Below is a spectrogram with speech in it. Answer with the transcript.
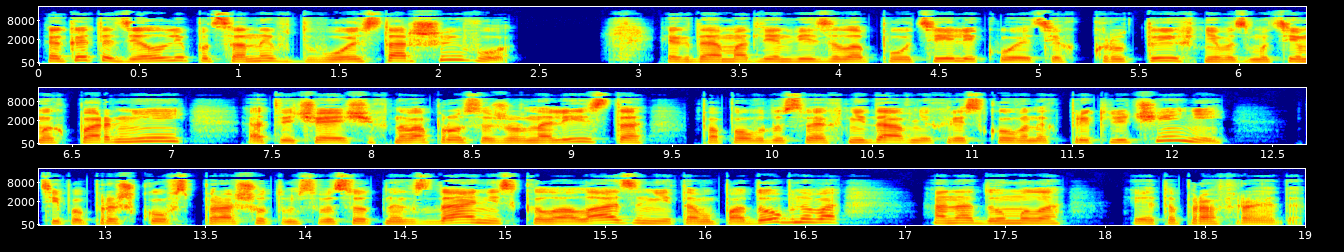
как это делали пацаны вдвое старше его. Когда Мадлен видела по телеку этих крутых, невозмутимых парней, отвечающих на вопросы журналиста по поводу своих недавних рискованных приключений, типа прыжков с парашютом с высотных зданий, скалолазаний и тому подобного, она думала, это про Фреда.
